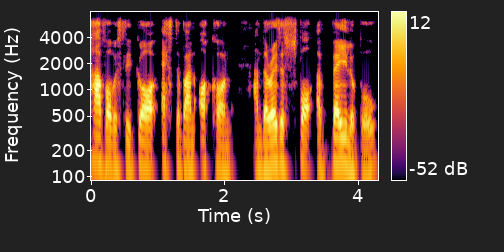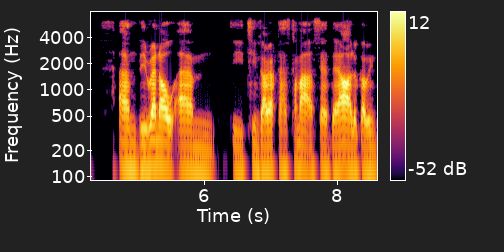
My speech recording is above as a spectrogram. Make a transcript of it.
have obviously got Esteban Ocon, and there is a spot available. Um, the Renault um, the team director has come out and said they are going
